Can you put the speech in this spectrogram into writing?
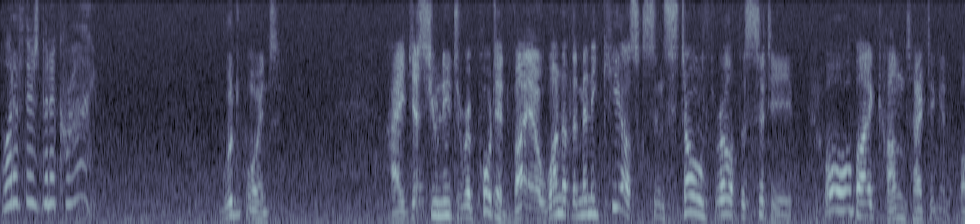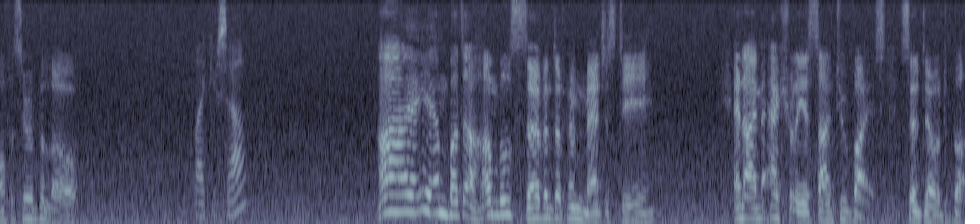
What if there's been a crime? Good point. I guess you need to report it via one of the many kiosks installed throughout the city, or by contacting an officer below. Like yourself? I am but a humble servant of Her Majesty, and I'm actually assigned to Vice, so don't bother.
